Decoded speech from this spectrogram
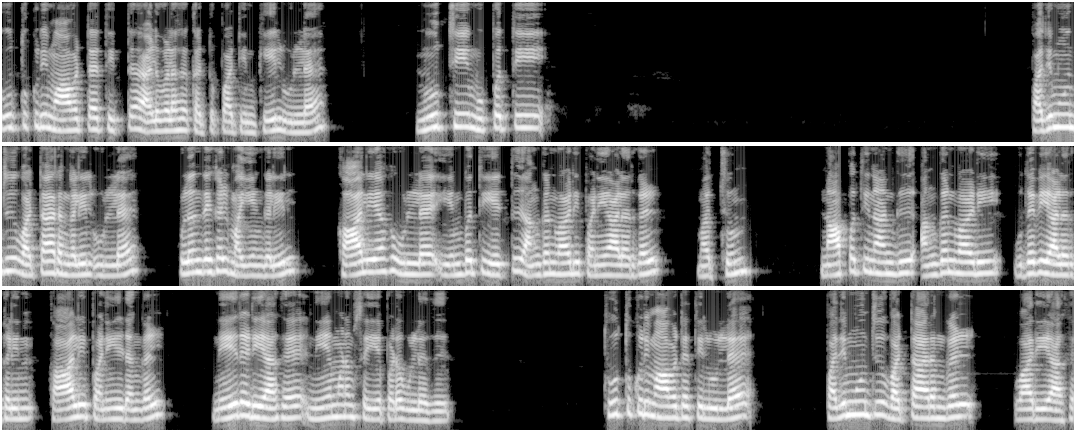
தூத்துக்குடி மாவட்ட திட்ட அலுவலக கட்டுப்பாட்டின் கீழ் உள்ள நூற்றி முப்பத்தி பதிமூன்று வட்டாரங்களில் உள்ள குழந்தைகள் மையங்களில் காலியாக உள்ள எண்பத்தி எட்டு அங்கன்வாடி பணியாளர்கள் மற்றும் நாற்பத்தி நான்கு அங்கன்வாடி உதவியாளர்களின் காலி பணியிடங்கள் நேரடியாக நியமனம் செய்யப்பட உள்ளது. தூத்துக்குடி மாவட்டத்தில் உள்ள பதிமூன்று வட்டாரங்கள் வாரியாக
